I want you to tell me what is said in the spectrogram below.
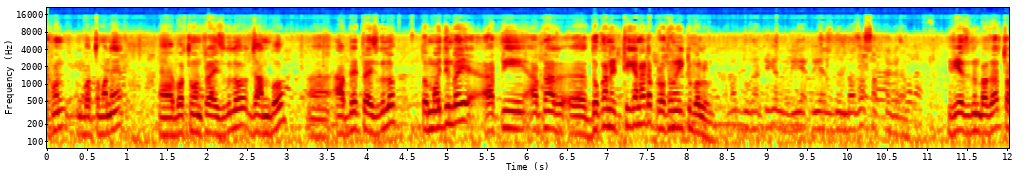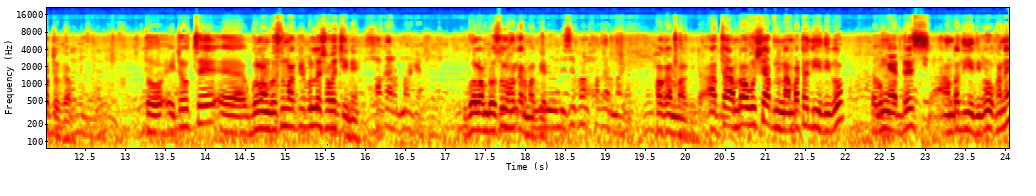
এখন বর্তমানে বর্তমান প্রাইসগুলো জানব আপডেট প্রাইসগুলো তো মহিদিন ভাই, আপনি আপনার দোকানের ঠিকানাটা প্রথমে একটু বলুন। রিয়াজুদ্দিন বাজার চট্টগ্রাম। তো এটা হচ্ছে গোলাম রসুল মার্কেট বললে সবাই চিনে। হকার মার্কেট। গোলাম রসুল হকার মার্কেট। হকার মার্কেট। আচ্ছা আমরা অবশ্যই আপনার নাম্বারটা দিয়ে দিব এবং অ্যাড্রেস আমরা দিয়ে দিব ওখানে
